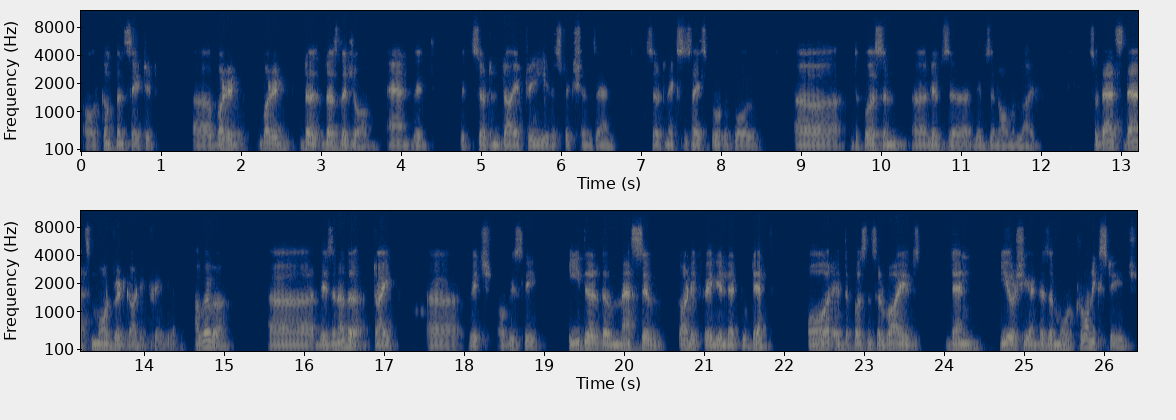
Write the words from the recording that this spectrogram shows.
or compensated uh, but it but it does, does the job. And with with certain dietary restrictions and certain exercise protocol uh, the person uh, lives a lives a normal life. So that's that's moderate cardiac failure. However uh, there's another type uh, which obviously either the massive cardiac failure led to death or if the person survives then he or she enters a more chronic stage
